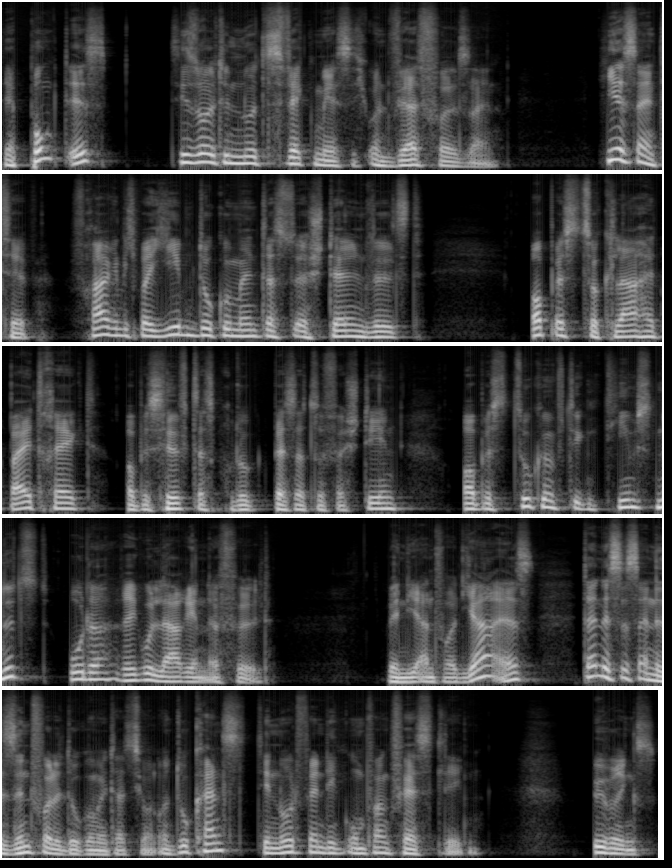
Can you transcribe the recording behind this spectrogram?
Der Punkt ist, sie sollte nur zweckmäßig und wertvoll sein. Hier ist ein Tipp. Frage dich bei jedem Dokument, das du erstellen willst, ob es zur Klarheit beiträgt, ob es hilft, das Produkt besser zu verstehen, ob es zukünftigen Teams nützt oder Regularien erfüllt. Wenn die Antwort ja ist, dann ist es eine sinnvolle Dokumentation und du kannst den notwendigen Umfang festlegen. Übrigens,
